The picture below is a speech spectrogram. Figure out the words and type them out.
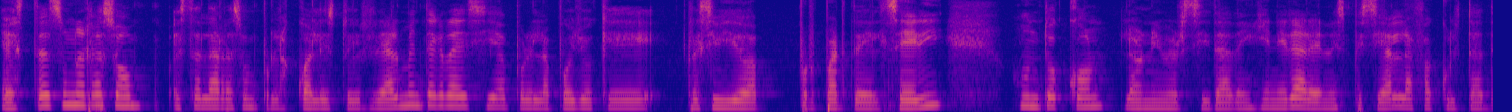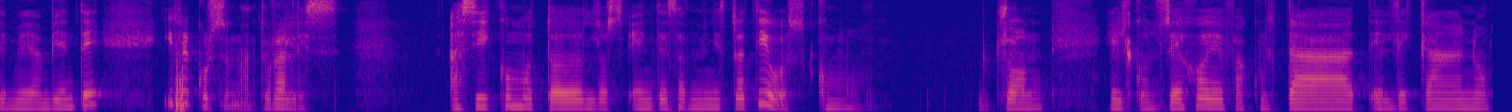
Esta es una razón, esta es la razón por la cual estoy realmente agradecida por el apoyo que he recibido por parte del CERI junto con la universidad en general, en especial la Facultad de Medio Ambiente y Recursos Naturales, así como todos los entes administrativos, como son el consejo de facultad, el decano,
